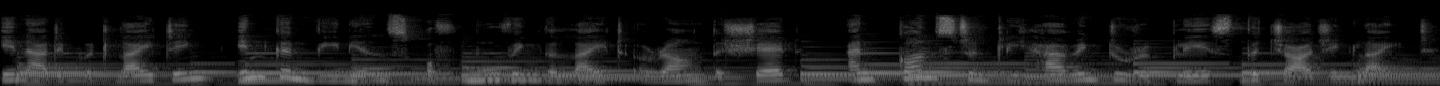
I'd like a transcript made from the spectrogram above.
inadequate lighting, inconvenience of moving the light around the shed, and constantly having to replace the charging light.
